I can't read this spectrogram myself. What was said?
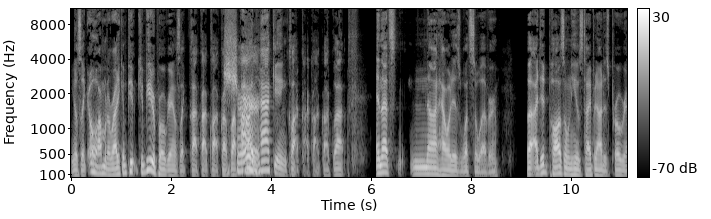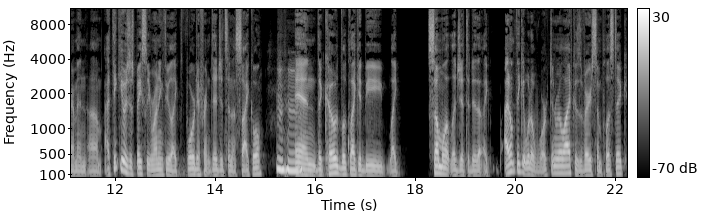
you know it's like oh i'm gonna write a compu- computer program it's like clap clap clap clap clap Sure. i'm hacking clap clap clap clap clap and that's not how it is whatsoever but i did pause when he was typing out his program and um, i think he was just basically running through like four different digits in a cycle hmm and the code looked like it'd be like somewhat legit to do that. Like I don't think it would have worked in real life because it's very simplistic,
